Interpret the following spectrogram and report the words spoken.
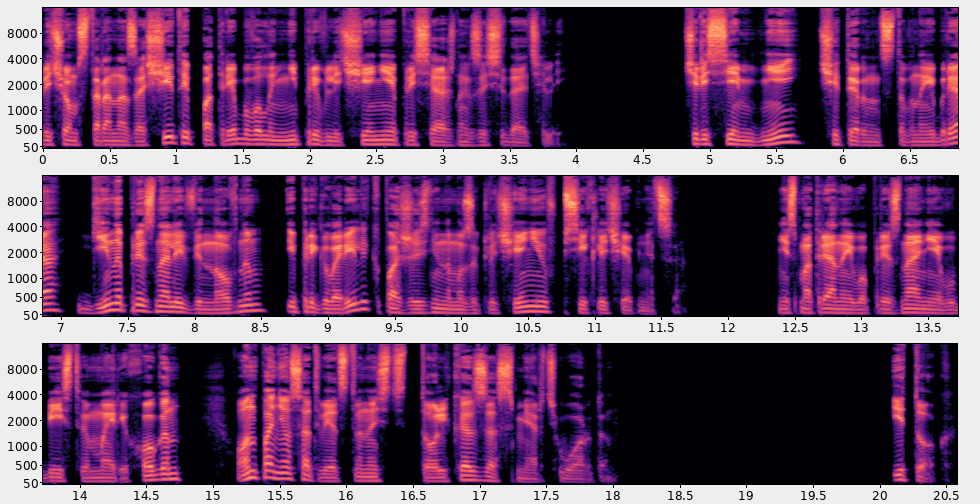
причем сторона защиты потребовала непривлечения присяжных заседателей. Через 7 дней, 14 ноября, Гина признали виновным и приговорили к пожизненному заключению в психлечебнице. Несмотря на его признание в убийстве Мэри Хоган, он понес ответственность только за смерть Уорден. Итог.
